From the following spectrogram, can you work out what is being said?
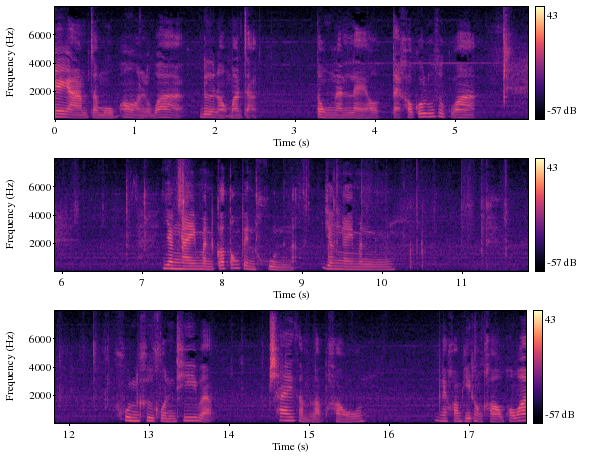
ยายามจะ move on หรือว่าเดินออกมาจาก ตรงนั้นแล้ว แต่เขาก็รู้สึกว่า ยังไงมันก็ต้องเป็นคุณอะยังไงมัน คุณคือคนที่แบบใช่สำหรับเขาในความคิดของเขา เพราะว่า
